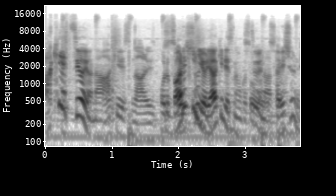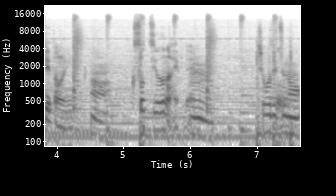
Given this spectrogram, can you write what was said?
アキレス強いよな。アキレスなあれ。俺バリキリよりアキレスの方が強いな。最初に出たのに。うクソ強ないみたいん、う、なん。超絶の。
